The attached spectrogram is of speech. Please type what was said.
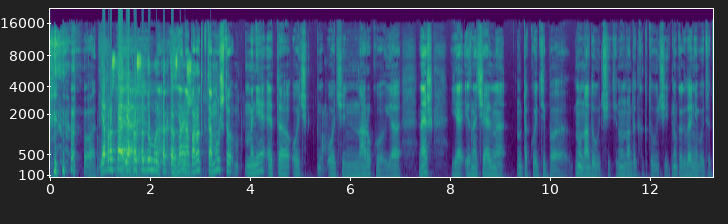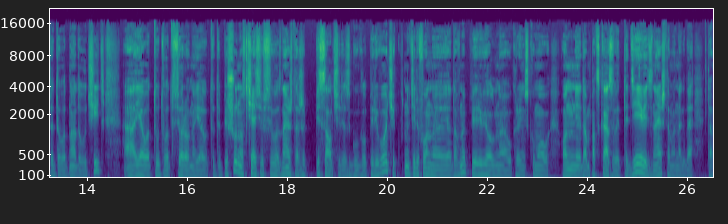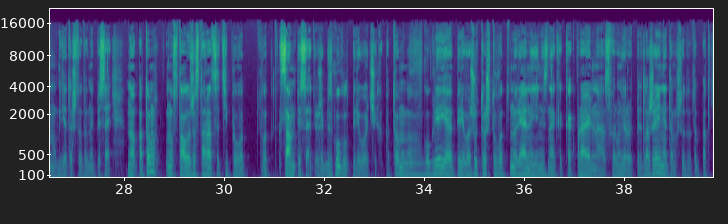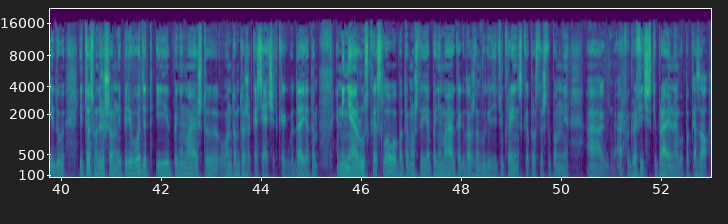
вот. Я просто, я, я просто думаю, как-то знаешь. Я наоборот к тому, что мне это очень, очень на руку. Я, знаешь, я изначально ну, такой типа, ну, надо учить, ну, надо как-то учить, ну, когда-нибудь вот это вот надо учить, а я вот тут вот все равно, я вот это пишу, но чаще всего, знаешь, даже писал через Google переводчик, ну, телефон я давно перевел на украинскую мову, он мне там подсказывает Т9, знаешь, там иногда там где-то что-то написать, но потом, ну, стал уже стараться, типа, вот вот сам писать уже без Google переводчика. Потом в Гугле я перевожу то, что вот, ну, реально я не знаю, как, как правильно сформулировать предложение, там что-то там подкидываю. И то смотрю, что он мне переводит, и понимаю, что он там тоже косячит, как бы, да, я там меняю русское слово, потому что я понимаю, как должно выглядеть украинское, просто чтобы он мне а, орфографически правильно его показал.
